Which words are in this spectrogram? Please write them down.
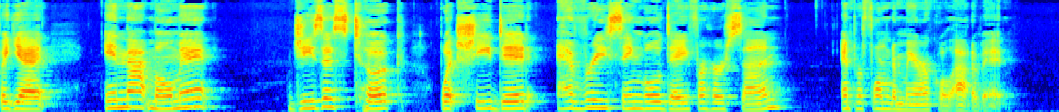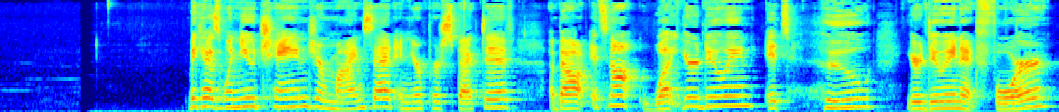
But yet, in that moment, Jesus took what she did every single day for her son and performed a miracle out of it. Because when you change your mindset and your perspective about it's not what you're doing, it's who you're doing it for,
